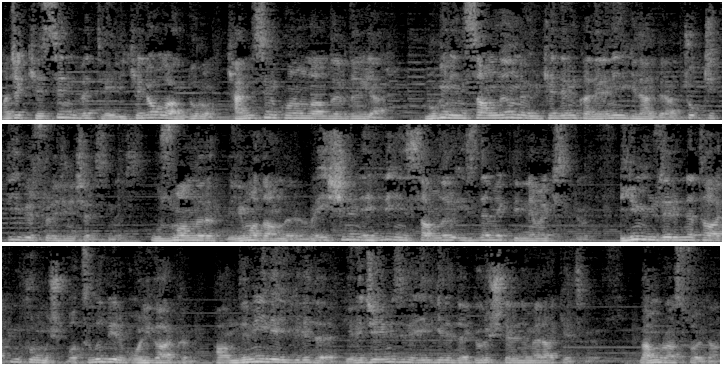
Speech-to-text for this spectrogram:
Ancak kesin ve tehlikeli olan durum kendisini konumlandırdığı yer. Bugün insanlığın ve ülkelerin kaderini ilgilendiren çok ciddi bir sürecin içerisindeyiz. Uzmanları, bilim adamları ve işinin ehli insanları izlemek, dinlemek istiyoruz. Bilim üzerinde tahakküm kurmuş batılı bir oligarkın pandemi ile ilgili de geleceğimiz ile ilgili de görüşlerini merak etmiyoruz. Ben Murat Soydan.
